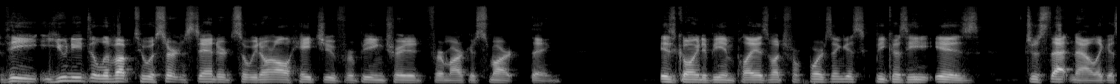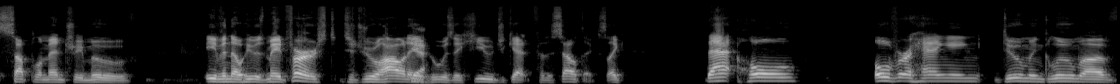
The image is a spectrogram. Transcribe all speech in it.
the you need to live up to a certain standard so we don't all hate you for being traded for Marcus Smart thing is going to be in play as much for Porzingis because he is just that now, like a supplementary move, even though he was made first to Jrue Holiday, Yeah. who was a huge get for the Celtics. Like that whole overhanging doom and gloom of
